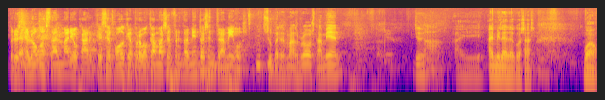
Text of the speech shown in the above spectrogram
pero es que luego está el Mario Kart, que es el juego que provoca más enfrentamientos entre amigos. Super Smash Bros. también. Ah, hay, hay miles de cosas. Bueno,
